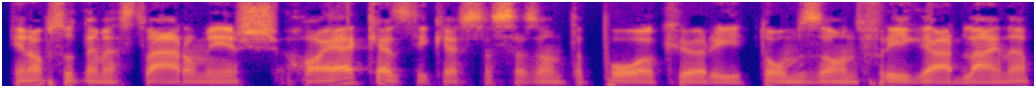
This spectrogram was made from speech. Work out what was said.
én abszolút nem ezt várom, és ha elkezdik ezt a szezont a Paul Curry, Thompson, Freeguard line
